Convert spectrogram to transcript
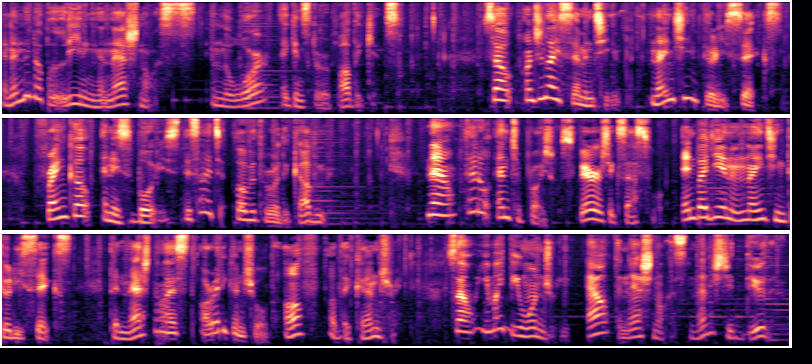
and ended up leading the nationalists in the war against the Republicans. So, on July 17, 1936, Franco and his boys decided to overthrow the government. Now, that whole enterprise was very successful, and by the end of 1936, the nationalists already controlled half of the country. So, you might be wondering how the nationalists managed to do that.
